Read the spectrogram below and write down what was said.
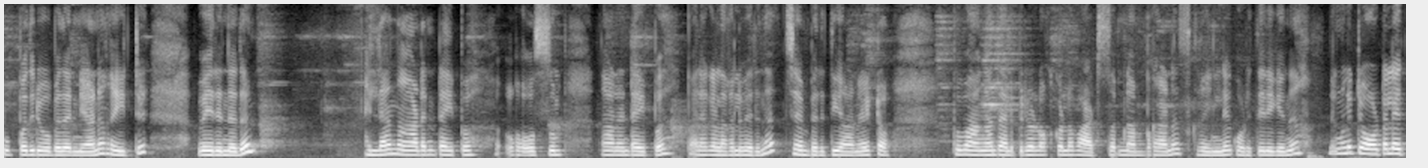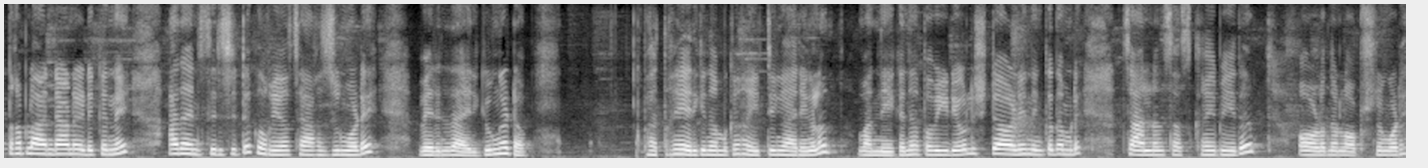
മുപ്പത് രൂപ തന്നെയാണ് റേറ്റ് വരുന്നത്. എല്ലാ നാടൻ ടൈപ്പ് റോസും നാടൻ ടൈപ്പ് പല കളറിൽ വരുന്ന ചെമ്പരത്തിയാണ് കേട്ടോ ഇപ്പോൾ വാങ്ങാൻ താല്പര്യമുള്ളവർക്കുള്ള വാട്സപ്പ് നമ്പറാണ് സ്ക്രീനിൽ കൊടുത്തിരിക്കുന്നത്. നിങ്ങൾ ടോട്ടൽ എത്ര പ്ലാന്റാണ് എടുക്കുന്നത്? അതനുസരിച്ചിട്ട് കൊറിയർ ചാർജും കൂടെ വരുന്നതായിരിക്കും കേട്ടോ. അപ്പോൾ അത്രയായിരിക്കും നമുക്ക് റേറ്റും കാര്യങ്ങളും വന്നേക്കുന്നത്. അപ്പോൾ വീഡിയോകൾ ഇഷ്ടമാണെങ്കിൽ നിങ്ങൾക്ക് നമ്മുടെ ചാനൽ സബ്സ്ക്രൈബ് ചെയ്ത് ഓൾ എന്നുള്ള ഓപ്ഷനും കൂടെ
